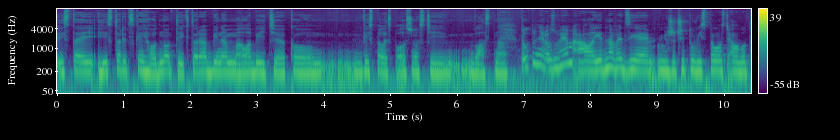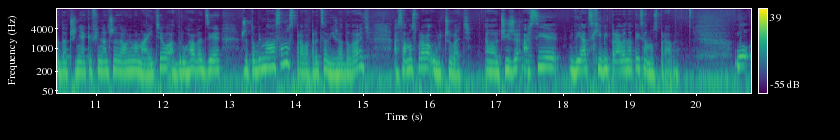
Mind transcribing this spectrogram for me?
istej historickej hodnoty, ktorá by nám mala byť ako vyspelej spoločnosti vlastná. To úplne rozumiem, ale jedna vec je, že či tú vyspelosť, alebo teda či nejaké finančné záujmy má majiteľ a druhá vec je, že to by mala samozpráva predsa vyžadovať a samozpráva určovať. Čiže asi je viac chyby práve na tej samozpráve. No, e,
